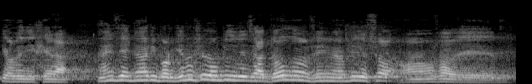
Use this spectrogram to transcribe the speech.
yo le dijera, ay Señor, ¿y por qué no se lo pides a todos y me pides solo? Vamos a ver.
